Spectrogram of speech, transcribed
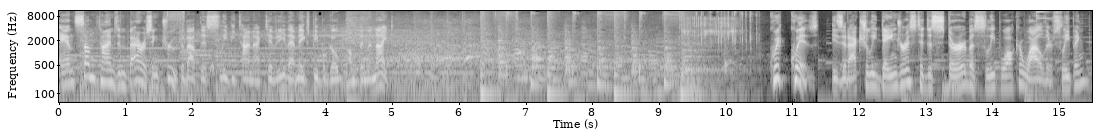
and sometimes embarrassing truth about this sleepy time activity that makes people go bump in the night. Quick quiz Is it actually dangerous to disturb a sleepwalker while they're sleeping?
